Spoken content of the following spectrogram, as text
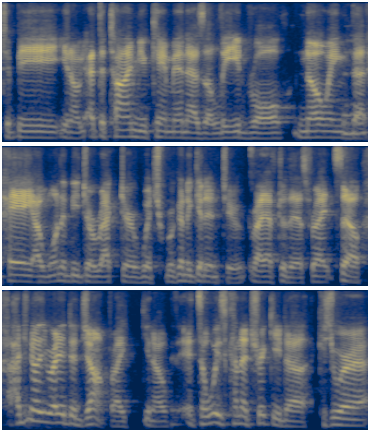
to be, you know, at the time you came in as a lead role, knowing mm-hmm. that, hey, I want to be director, which we're going to get into right after this, right? So, how do you know you're ready to jump? Right? You know, it's always kind of tricky to because you were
